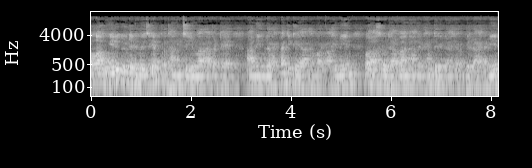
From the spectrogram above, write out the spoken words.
അള്ളാഹു ഇരു വീട്ടിലും വിജയം പ്രദാനം ചെയ്യുമാറാകട്ടെ. ആമീൻ. റഹ്മത്തിക്ക് റഹീമീൻ. വാഖിറു ദഅവാനാ അൽഹംദുലില്ലാഹി റബ്ബിൽ ആലമീൻ.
